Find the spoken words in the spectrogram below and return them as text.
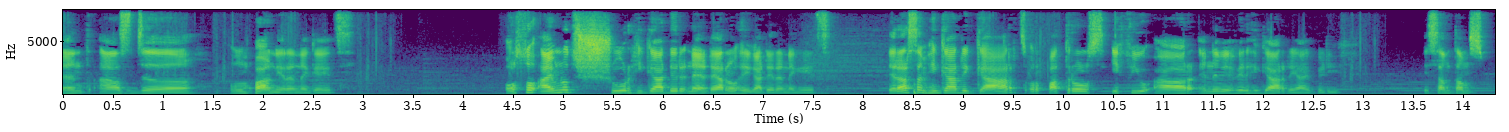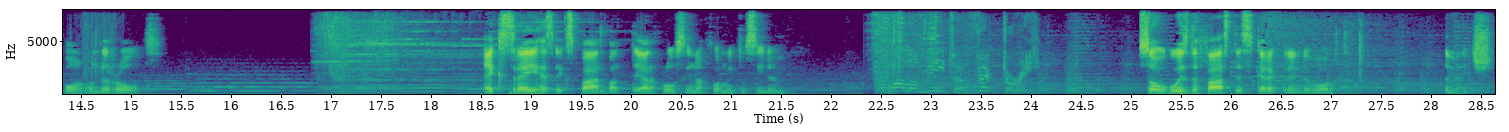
and as the Umpani Renegades. Also, I'm not sure Higardi... No, there are no Higardi Renegades. There are some Higardi guards or patrols if you are enemy with Higardi, I believe. They sometimes spawn on the road. X-ray has expired, but they are close enough for me to see them. Follow me to victory. So, who is the fastest character in the world? The mage.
